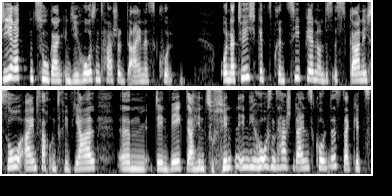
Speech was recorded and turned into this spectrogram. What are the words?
direkten Zugang in die Hosentasche deines Kunden. Und natürlich gibt es Prinzipien und es ist gar nicht so einfach und trivial, ähm, den Weg dahin zu finden in die Hosentasche deines Kundes. Da gibt es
